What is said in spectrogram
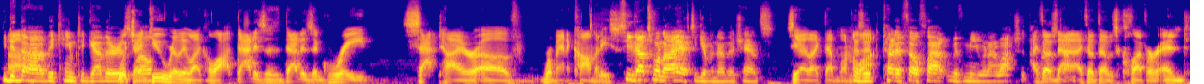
You did. Uh, Uh, they came together, which as well. I do really like a lot. That is a that is a great satire of romantic comedies. See, that's when I have to give another chance See, I like that one because it kind of fell flat with me when I watched it. I thought that time. I thought that was clever and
